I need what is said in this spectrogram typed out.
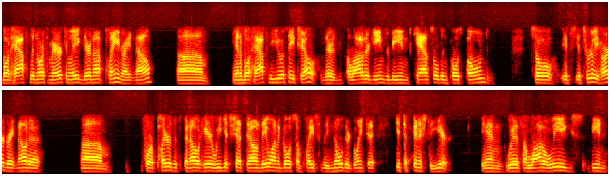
about half of the North American League, they're not playing right now, um, and about half of the USHL, there a lot of their games are being canceled and postponed. So it's it's really hard right now to um, for a player that's been out here, we get shut down. They want to go someplace they know they're going to get to finish the year. And with a lot of leagues being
